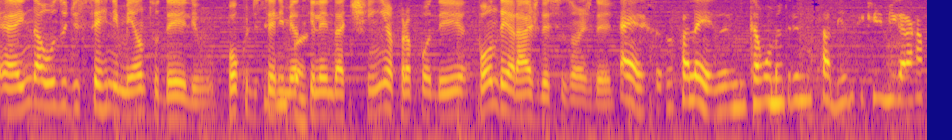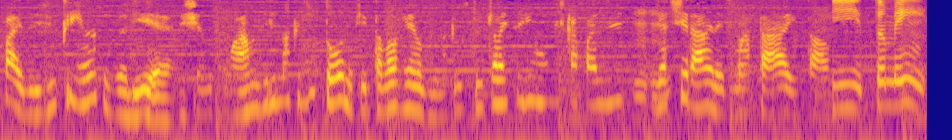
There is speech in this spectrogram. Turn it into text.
ainda usa o discernimento dele, um pouco de discernimento Sim, que ele ainda tinha pra poder ponderar as decisões dele. É, isso que eu falei. Então, no momento ele não sabia do que, que o inimigo era capaz. Ele viu crianças ali é, mexendo com armas e ele não acreditou no que ele tava vendo. Não acreditou que elas seriam homens capazes de, Uhum. de atirar, né? De matar e tal. E também,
